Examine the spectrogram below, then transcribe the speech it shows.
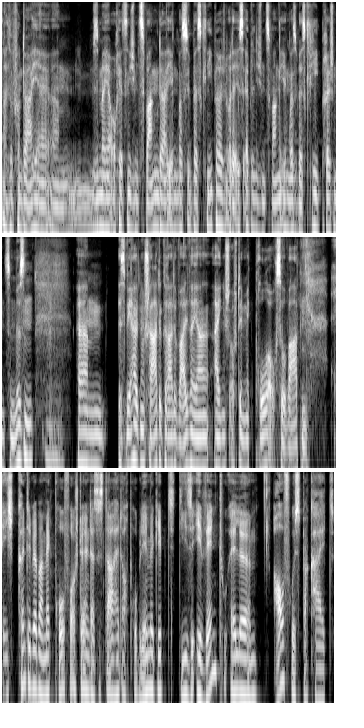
Also von daher ähm, sind wir ja auch jetzt nicht im Zwang, da irgendwas übers Knie brechen, oder ist Apple nicht im Zwang, irgendwas übers Knie brechen zu müssen. Mhm. Ähm, es wäre halt nur schade, gerade weil wir ja eigentlich auf den Mac Pro auch so warten. Ich könnte mir beim Mac Pro vorstellen, dass es da halt auch Probleme gibt, diese eventuelle Aufrüstbarkeit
